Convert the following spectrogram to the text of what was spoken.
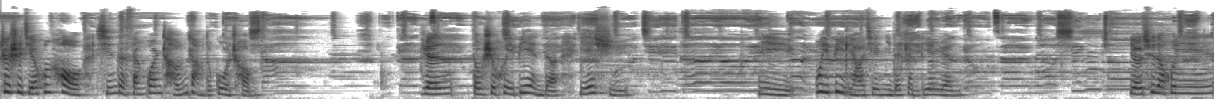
这是结婚后新的三观成长的过程。人都是会变的，也许你未必了解你的枕边人。有趣的婚姻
